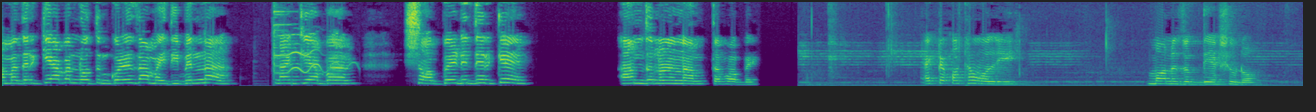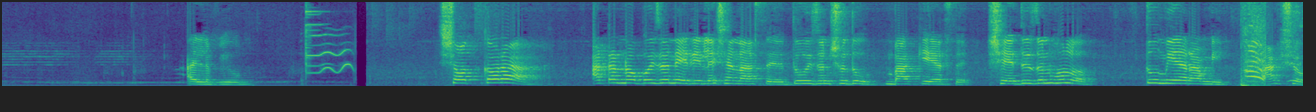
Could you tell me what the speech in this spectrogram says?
আমাদের কি আবার নতুন করে জামাই দিবেন না? নাকি আবার সব বেডিদেরকে আন্দোলনে নামতে হবে? একটা কথা বলি, মনোযোগ দিয়ে শুনো। I love you. শতকরা আটানব্বই জনের রিলেশন আছে, দুইজন শুধু বাকি আছে। সে দুইজন হলো তুমি আর আমি। আসো,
